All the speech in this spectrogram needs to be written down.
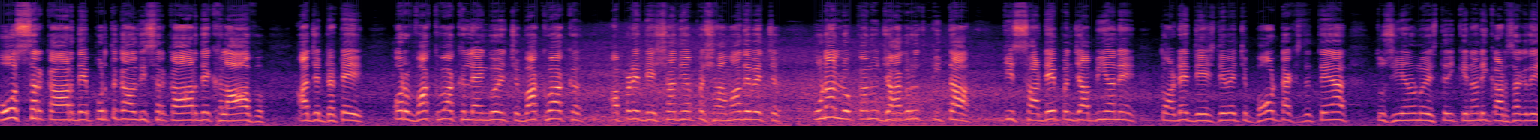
ਉਸ ਸਰਕਾਰ ਦੇ, ਪੁਰਤਗਾਲ ਦੀ ਸਰਕਾਰ ਦੇ ਖਿਲਾਫ ਅੱਜ ਡਟੇ ਔਰ ਵੱਖ-ਵੱਖ ਲੈਂਗੁਏਜ ਚ ਵੱਖ-ਵੱਖ ਆਪਣੇ ਦੇਸ਼ਾਂ ਦੀਆਂ ਭਾਸ਼ਾਵਾਂ ਦੇ ਵਿੱਚ ਉਹਨਾਂ ਲੋਕਾਂ ਨੂੰ ਜਾਗਰੂਕ ਕੀਤਾ ਕਿ ਸਾਡੇ ਪੰਜਾਬੀਆਂ ਨੇ ਤੁਹਾਡੇ ਦੇਸ਼ ਦੇ ਵਿੱਚ ਬਹੁਤ ਟੈਕਸ ਦਿੱਤੇ ਆ। ਤੁਸੀਂ ਇਹਨਾਂ ਨੂੰ ਇਸ ਤਰੀਕੇ ਨਾਲ ਨਹੀਂ ਕੱਢ ਸਕਦੇ।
